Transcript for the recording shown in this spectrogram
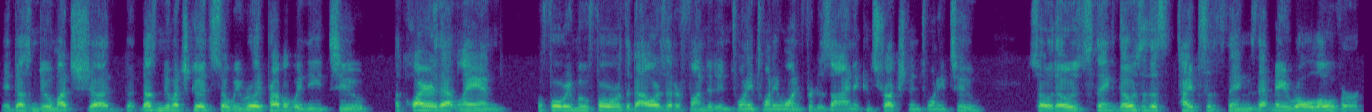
it doesn't do much uh, doesn't do much good. So we really probably need to acquire that land before we move forward with the dollars that are funded in 2021 for design and construction in 22. So those things those are the types of things that may roll over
